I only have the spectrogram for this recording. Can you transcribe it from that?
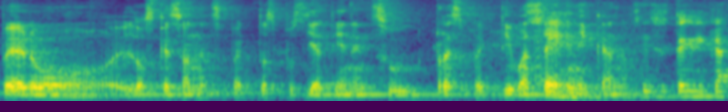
pero los que son expertos pues ya tienen su respectiva técnica, ¿no? Sí, su técnica.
